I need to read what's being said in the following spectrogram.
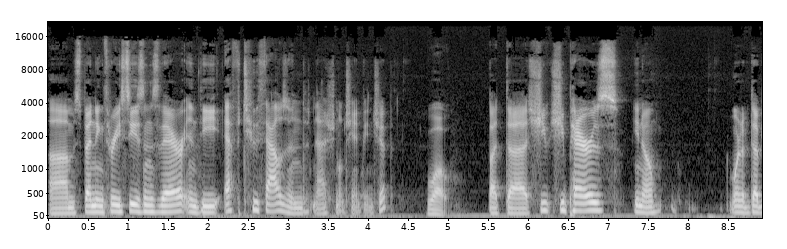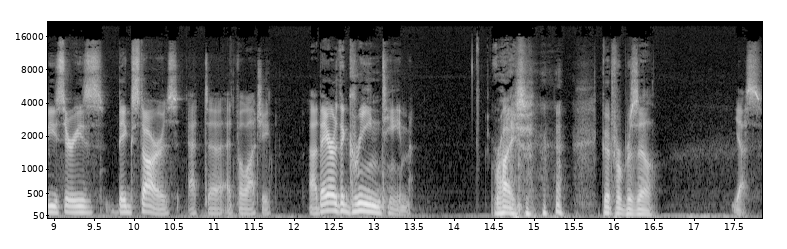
um, spending three seasons there in the F2000 National Championship. Whoa! But uh, she she pairs, you know, one of W Series big stars at uh, at Veloce. Uh, they are the green team. Right. Good for Brazil. Yes.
